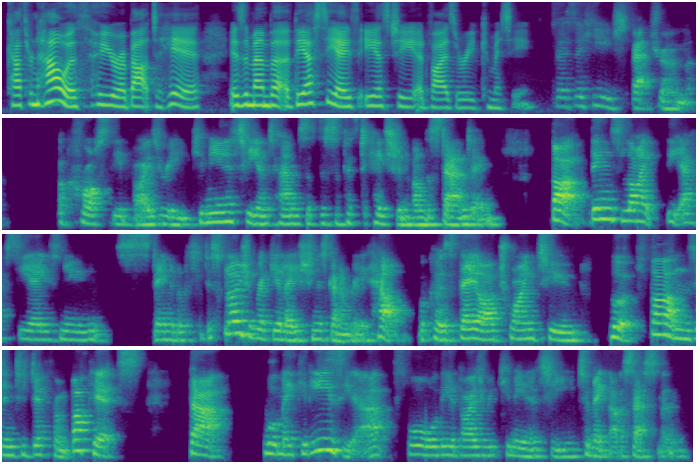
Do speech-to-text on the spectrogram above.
Catherine Howarth, who you're about to hear, is a member of the FCA's ESG Advisory Committee. there's a huge spectrum across the advisory community in terms of the sophistication of understanding. But things like the FCA's new sustainability disclosure regulation is going to really help because they are trying to put funds into different buckets that will make it easier for the advisory community to make that assessment.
